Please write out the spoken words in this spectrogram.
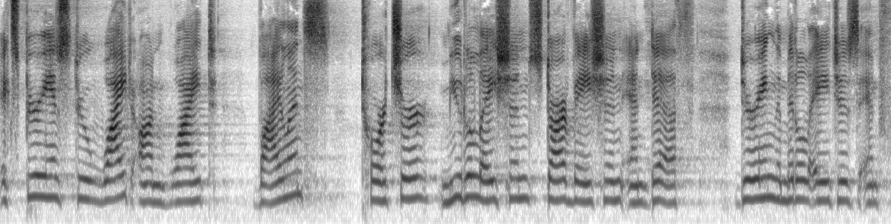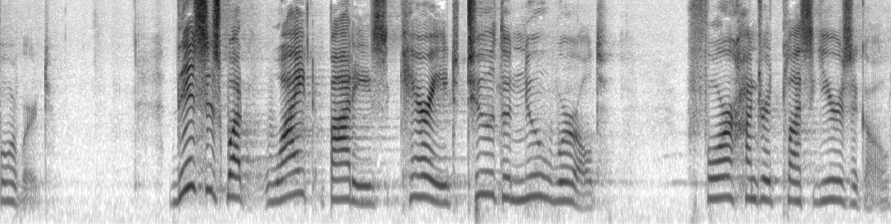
experienced through white on white violence, torture, mutilation, starvation, and death during the Middle Ages and forward. This is what white bodies carried to the New World 400 plus years ago.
